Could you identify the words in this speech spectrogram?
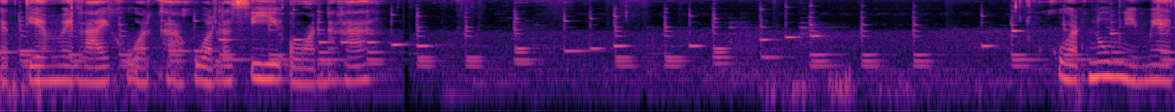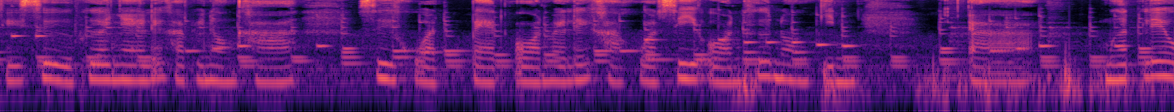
ก็เตรียมไว้หลายขวดค่ะ ขวดละสี่ออนนะคะขวดนุ่มนี่แม่ที่ซื้อเพื่อใหญ่เลยค่ะ พี่น้องคะซื้อขวด 8 ออนไว้เลยค่ะ ขวด4ออนคือน้องกินอ่า เมือดเร็ว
